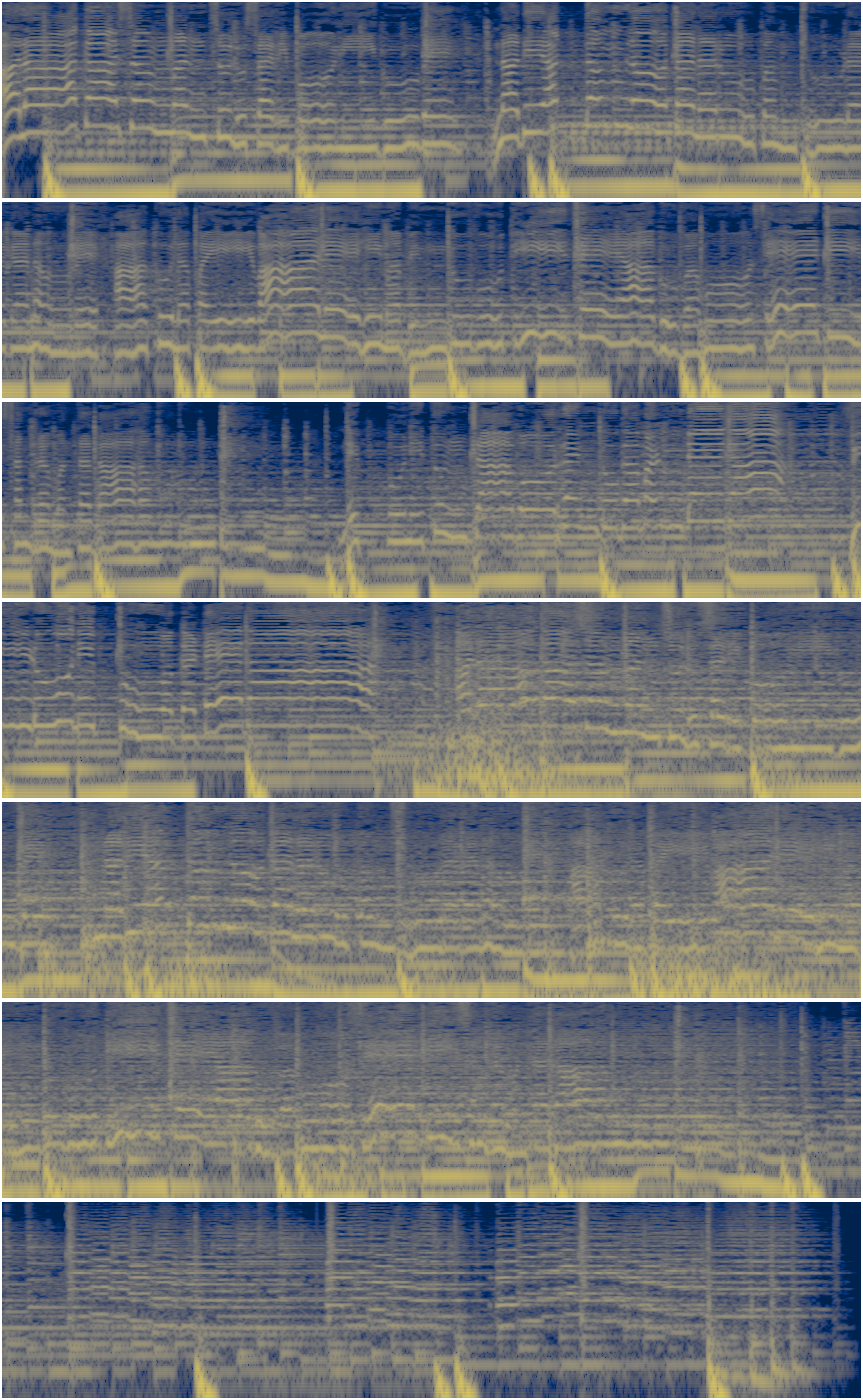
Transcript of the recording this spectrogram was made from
అలా ఆకాశం మంచులు సరిపోని గువే. నది అద్దంలో తన రూపం చూడగనవే. ఆకులపై వాలే హిమ బిందువు తీర్చే. ఆగువ మోసేటి సంద్రమంత దాహం. నిప్పుని తుంచావో రెండుగా మండేగా. వీడు నిప్పు ఒకటే por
